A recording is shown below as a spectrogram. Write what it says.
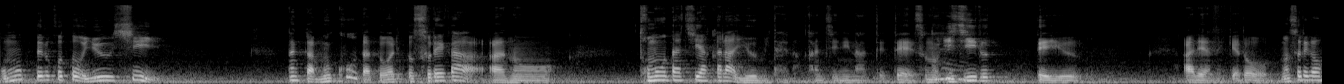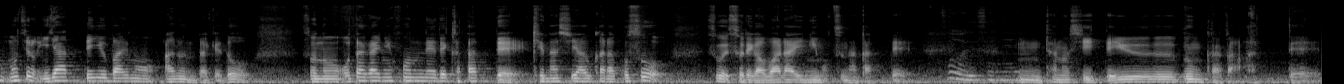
う思ってることを言うしなんか向こうだと割とそれがあの友達やから言うみたいな感じになっててそのはい。いじるっていうあれやねんけど、まあ、それがもちろん嫌っていう場合もあるんだけどそのお互いに本音で語ってけなし合うからこそすごいそれが笑いにもつながって。そうですね。うん、楽しいっていう文化があって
